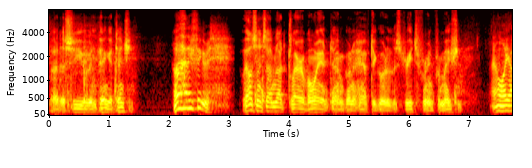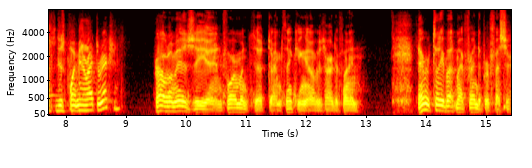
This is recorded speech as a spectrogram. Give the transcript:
Glad to see you've been paying attention. Well, how do you figure it? Well, since I'm not clairvoyant, I'm going to have to go to the streets for information. Well, all you have to do is point me in the right direction. Problem is, the uh, informant that I'm thinking of is hard to find. Did I ever tell you about my friend, the professor?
